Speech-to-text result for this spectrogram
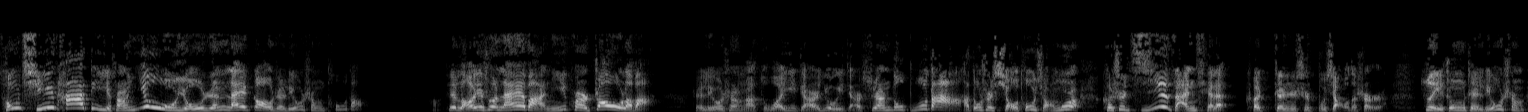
从其他地方又有人来告这刘胜偷盗。这老爷说：“来吧，你一块招了吧。”这刘胜啊，左一点右一点，虽然都不大，都是小偷小摸，可是积攒起来可真是不小的事儿啊。最终，这刘胜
